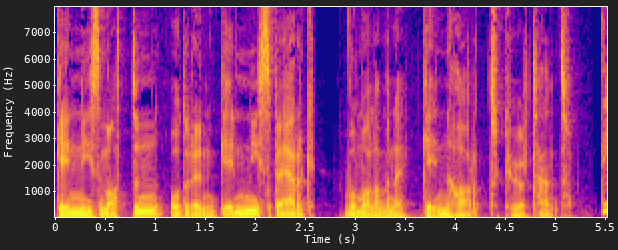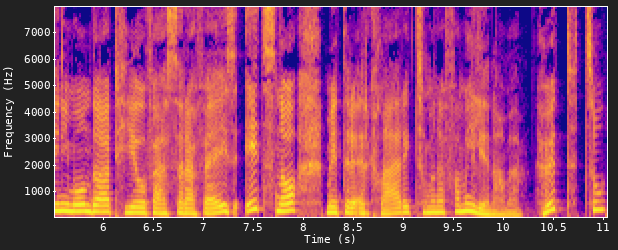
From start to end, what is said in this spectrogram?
Gennismatten oder ein Gennisberg, wo mal an einem Genhard gehört haben. Deine Mundart hier auf SRF 1. Jetzt noch mit einer Erklärung zu einem Familiennamen. Heute zu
